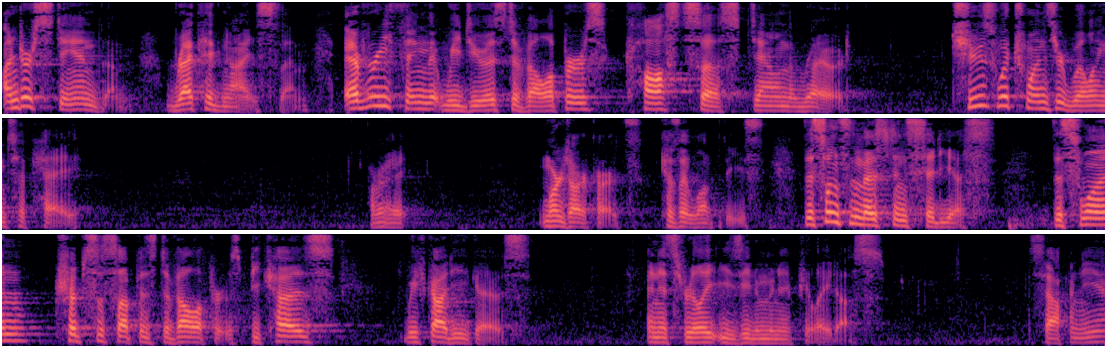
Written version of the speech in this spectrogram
Understand them. Recognize them. Everything that we do as developers costs us down the road. Choose which ones you're willing to pay. All right. More dark arts, because I love these. This one's the most insidious. This one trips us up as developers because we've got egos and it's really easy to manipulate us. It's happened to you?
